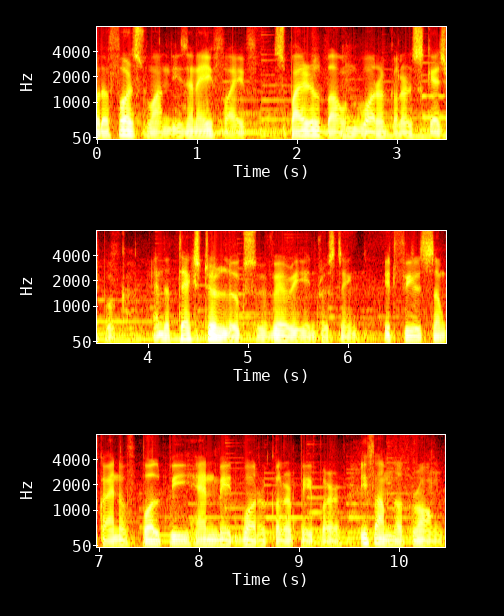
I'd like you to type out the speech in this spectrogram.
So the first one is an A5 spiral bound watercolor sketchbook and the texture looks very interesting. It feels some kind of pulpy handmade watercolor paper if I'm not wrong.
